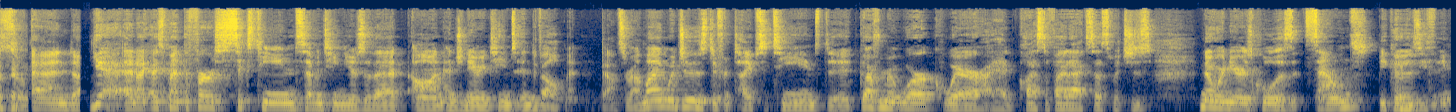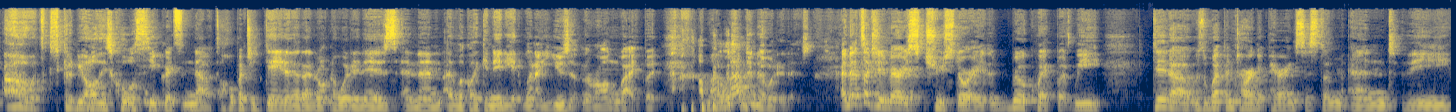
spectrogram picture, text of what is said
so, and uh, yeah, and I, I spent the first 16, 17 years of that on engineering teams in development bounce around languages, different types of teams, did government work where I had classified access, which is nowhere near as cool as it sounds because you think, oh, it's going to be all these cool secrets. And no, it's a whole bunch of data that I don't know what it is. And then I look like an idiot when I use it in the wrong way, but I'm not allowed to know what it is. And that's actually a very true story, real quick. But we, did a, it was a weapon target pairing system and the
